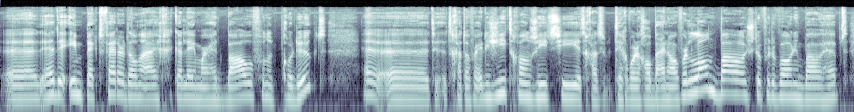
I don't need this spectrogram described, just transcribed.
de impact verder dan eigenlijk alleen maar het bouwen van het product. Eh, het, het gaat over energietransitie. Het gaat tegenwoordig al bijna over landbouw als je het over de woningbouw hebt.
